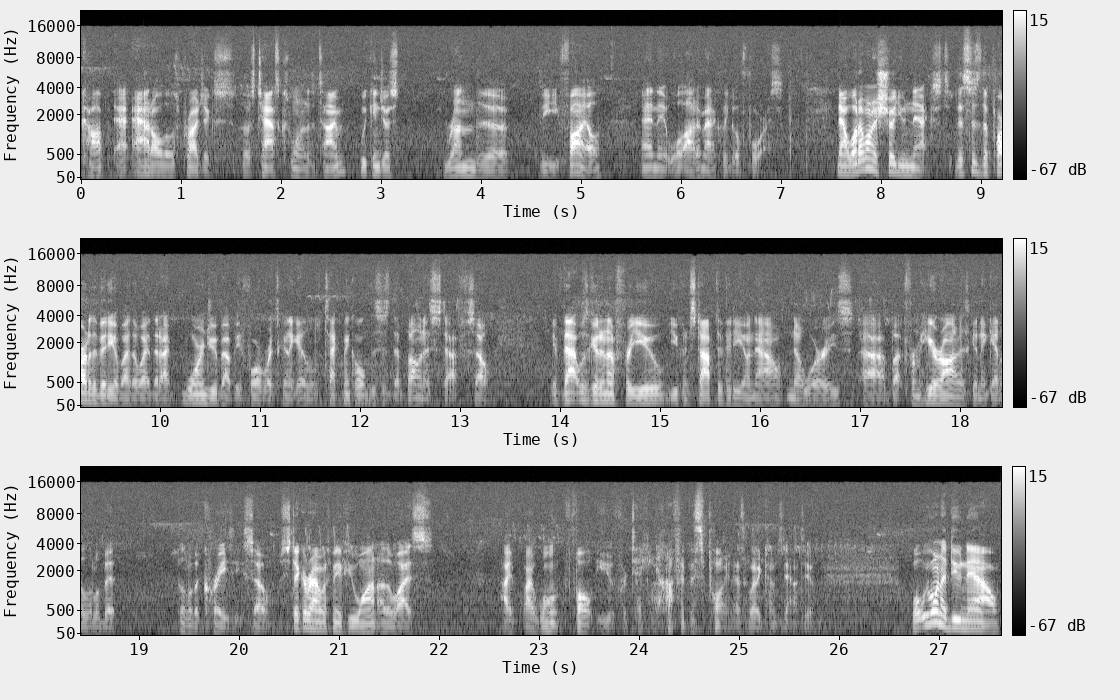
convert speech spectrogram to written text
cop add all those projects, those tasks one at a time, we can just run the, the file and it will automatically go for us. Now what I want to show you next, this is the part of the video by the way that I warned you about before where it's going to get a little technical. This is the bonus stuff. So if that was good enough for you, you can stop the video now, no worries. Uh, but from here on it's going to get a little bit a little bit crazy. So stick around with me if you want, otherwise I, I won't fault you for taking off at this point. That's what it comes down to. What we want to do now,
